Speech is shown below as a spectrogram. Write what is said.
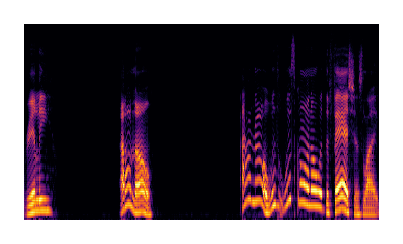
really? I don't know. I don't know what's what's going on with the fashions. Like,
